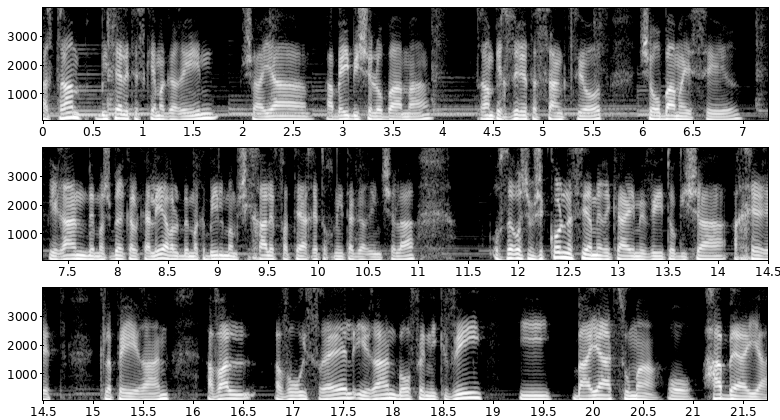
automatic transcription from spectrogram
אז טראמפ ביטל את הסכם הגרעין, שהיה ה baby של אובמה, טראמפ החזיר את הסנקציות שאובמה הסיר, איראן במשבר כלכלי, אבל במקביל ממשיכה לפתח את תוכנית הגרעין שלה. עושה רושם שכל נשיא אמריקאי מביא איתו גישה אחרת כלפי איראן, אבל עבור ישראל, איראן באופן עקבי היא בעיה עצומה, או הבעיה.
